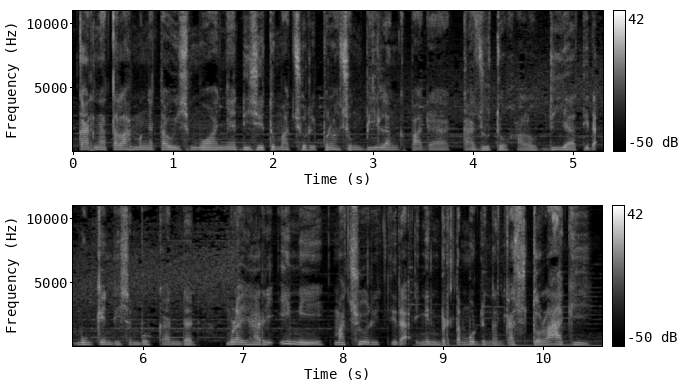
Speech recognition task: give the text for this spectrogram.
Karena telah mengetahui semuanya di situ Matsuri pun langsung bilang kepada Kazuto kalau dia tidak mungkin disembuhkan dan mulai hari ini Matsuri tidak ingin bertemu dengan Kazuto lagi.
